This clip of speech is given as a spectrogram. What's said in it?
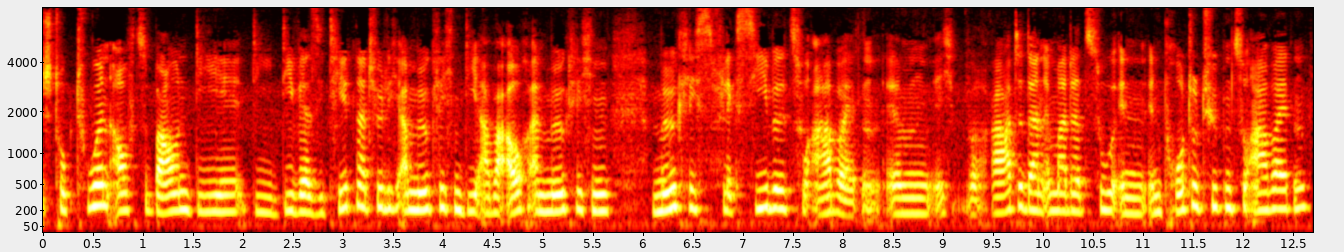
Strukturen aufzubauen, die die Diversität natürlich ermöglichen, die aber auch ermöglichen, möglichst flexibel zu arbeiten. Ähm, ich rate dann immer dazu, in, in Prototypen zu arbeiten.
